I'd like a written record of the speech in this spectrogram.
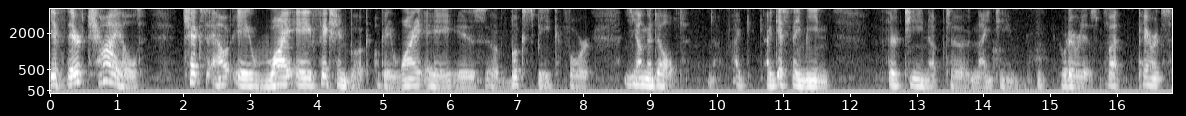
if their child checks out a YA fiction book. Okay, YA is book speak for young adult. I, I guess they mean 13 up to 19, whatever it is. But parents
